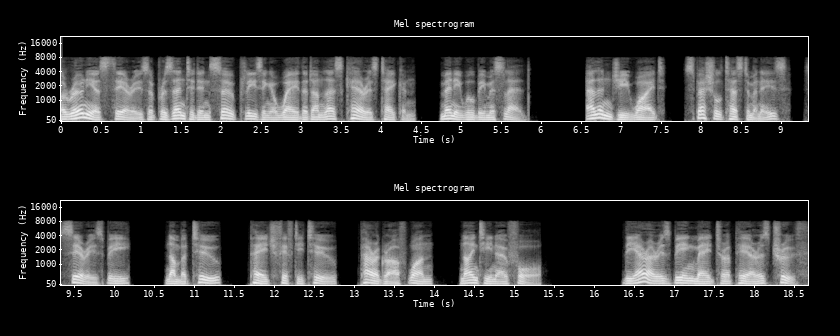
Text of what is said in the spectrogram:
Erroneous theories are presented in so pleasing a way that unless care is taken, many will be misled. Ellen G. White, Special Testimonies, Series B, Number 2, page 52, paragraph 1, 1904. The error is being made to appear as truth,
